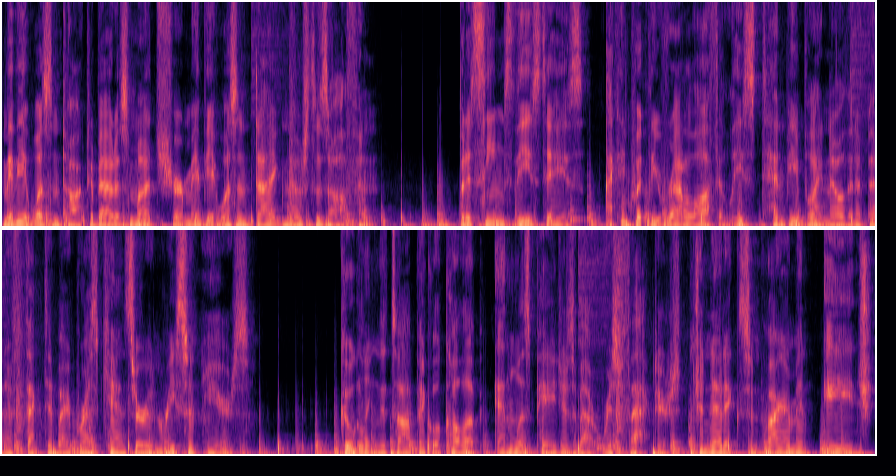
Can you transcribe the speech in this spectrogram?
Maybe it wasn't talked about as much, or maybe it wasn't diagnosed as often. But it seems these days, I can quickly rattle off at least 10 people I know that have been affected by breast cancer in recent years. Googling the topic will call up endless pages about risk factors, genetics, environment, age,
